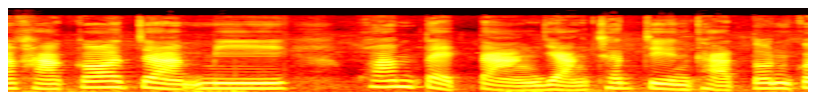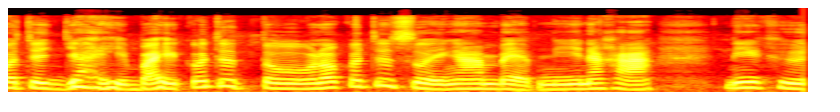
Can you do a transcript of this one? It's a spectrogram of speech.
นะคะ ก็จะมีความแตกต่างอย่างชัดเจนค่ะ ต้นก็จะใหญ่ใบก็จะโตแล้วก็จะสวยงามแบบนี้นะคะ นี่คือ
